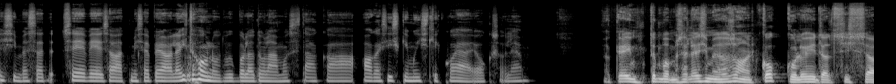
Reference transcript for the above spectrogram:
esimese CV saatmise peale ei toonud võib-olla tulemust, aga, aga siiski mõistliku aja jooksul jah okei okay,, tõmbame selle esimese osa nüüd kokku lühidalt, siis sa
